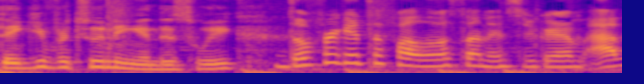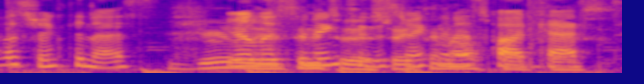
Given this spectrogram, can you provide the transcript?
Thank you for tuning in this week. Don't forget to follow us on Instagram at The Strength in Us. You're, You're listening to the Strength in Us podcast.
